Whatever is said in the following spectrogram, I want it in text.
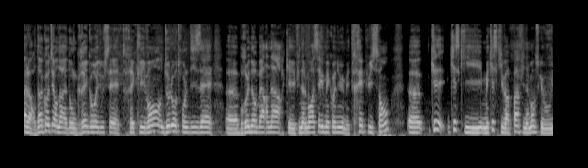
Alors d'un côté, on a donc Grégory Doucet, très clivant. De l'autre, on le disait, euh, Bruno Bernard, qui est finalement assez méconnu mais très puissant. qu'est-ce qui, mais qu'est-ce qui va pas finalement? Parce que vous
